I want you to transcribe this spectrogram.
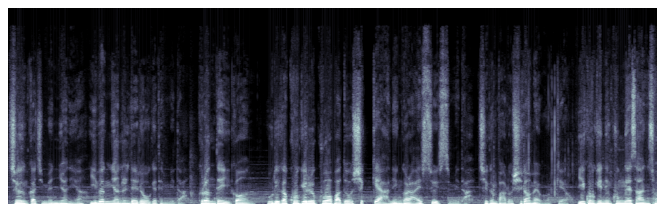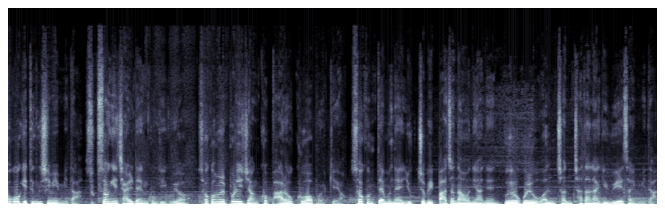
지금까지 몇 년이야? 200년을 내려오게 됩니다. 그런데 이건 우리가 고기를 구워봐도 쉽게 아닌 걸 알 수 있습니다. 지금 바로 실험해 볼게요. 이 고기는 국내산 소고기 등심입니다. 숙성이 잘 된 고기고요. 소금을 뿌리지 않고 바로 구워 볼게요. 소금 때문에 육즙이 빠져나오니 하는 의혹을 원천 차단하기 위해서입니다.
